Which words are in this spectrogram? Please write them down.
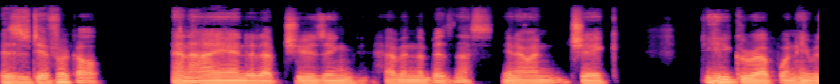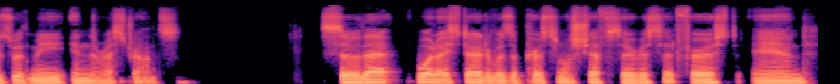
is difficult, and I ended up choosing having the business. You know, and Jake, he grew up when he was with me in the restaurants. So that what I started was a personal chef service at first. And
